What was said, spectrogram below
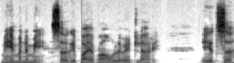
මෙහෙම නෙමේ. සර්ගේ පය පාමුල වැටලා හරි. ඒත් සර්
